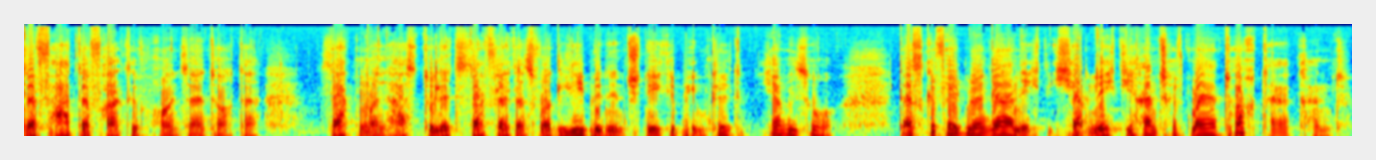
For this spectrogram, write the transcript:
Der Vater fragte den Freund seiner Tochter, Sag mal, hast du letztes Tag vielleicht das Wort Liebe in den Schnee gepinkelt? Ja, wieso? Das gefällt mir gar nicht. Ich habe nicht die Handschrift meiner Tochter erkannt.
